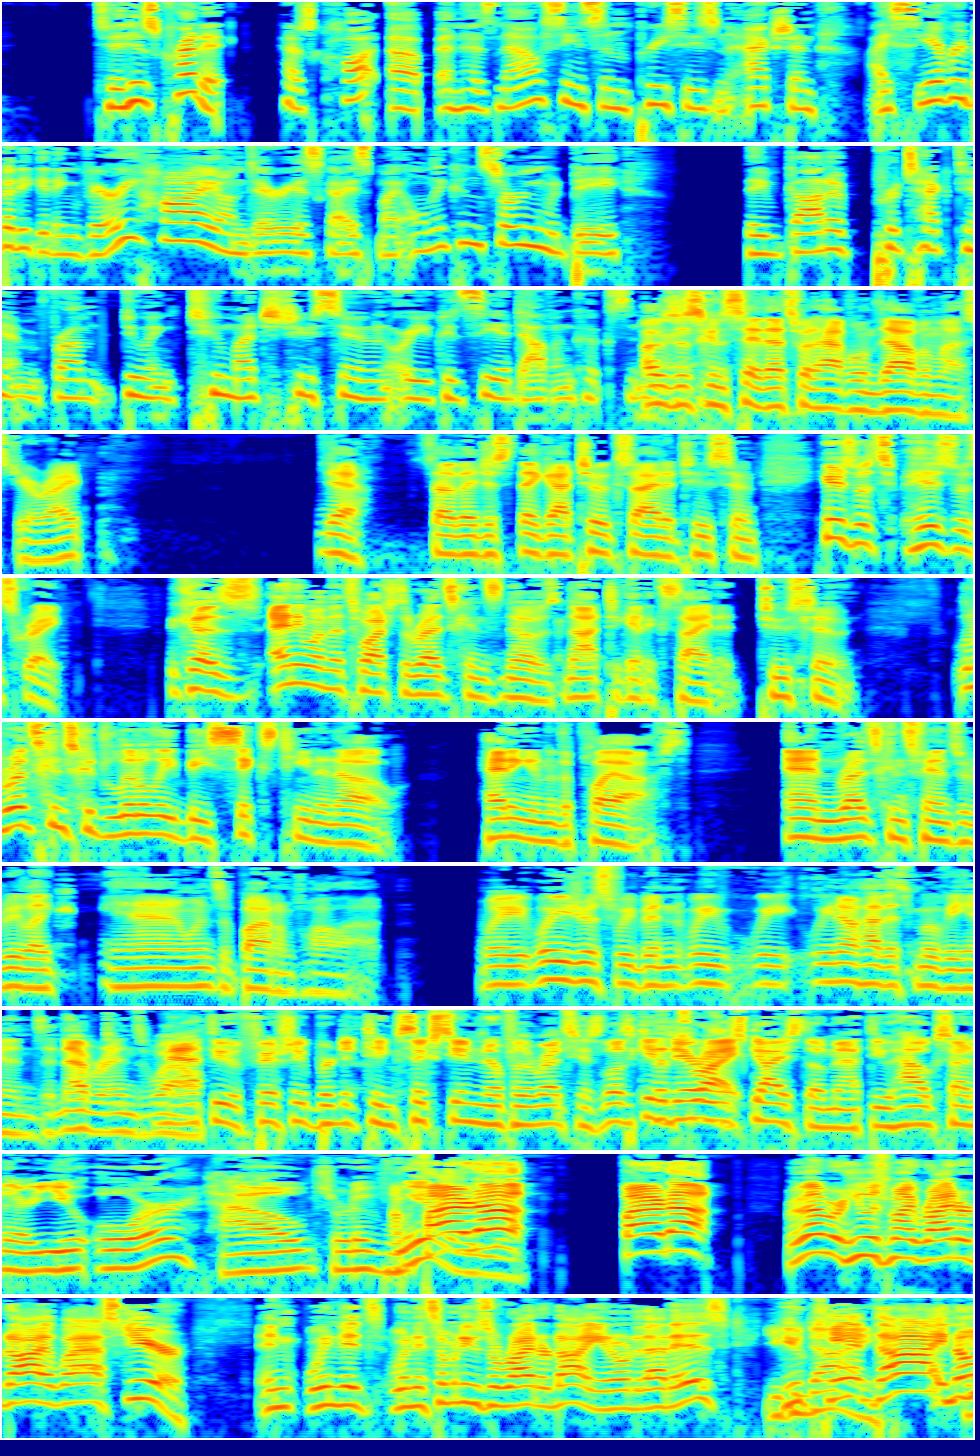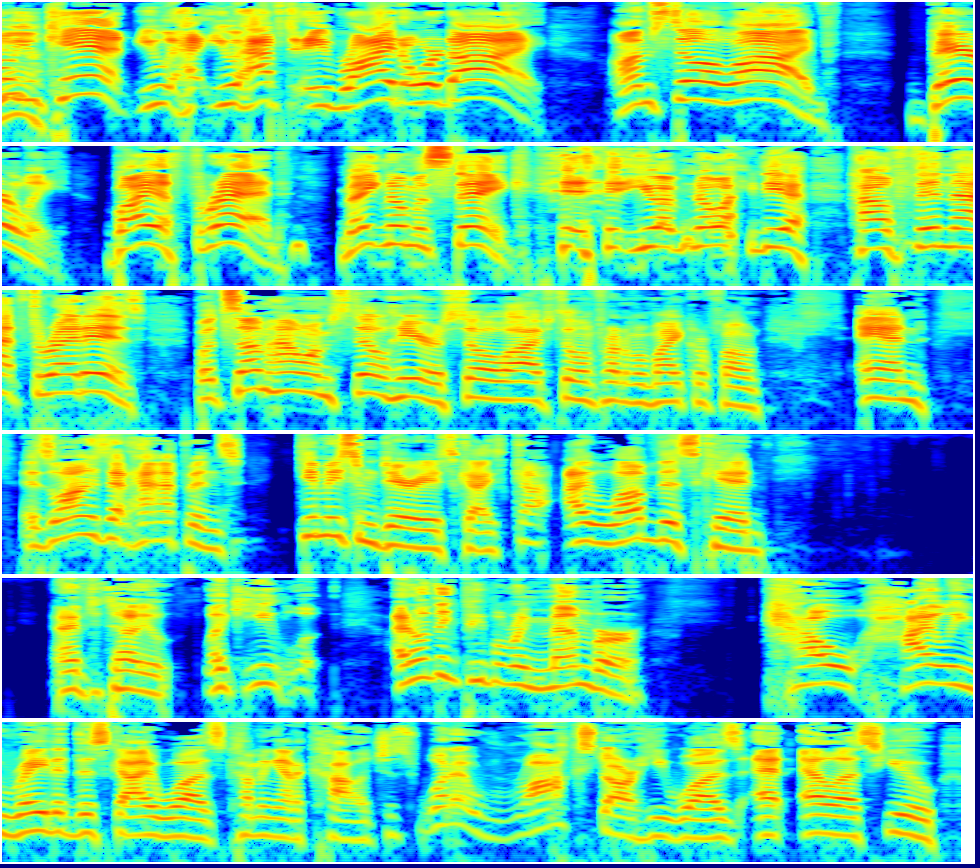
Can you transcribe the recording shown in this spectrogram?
to his credit, has caught up and has now seen some preseason action. I see everybody getting very high on Derrius Guice. My only concern would be they've got to protect him from doing too much too soon, or you could see a Dalvin Cook I was just going to say that's what happened with Dalvin last year, right? Yeah. So they just they got too excited too soon. Here's what's here's what's great because anyone that's watched the Redskins knows not to get excited too soon. The Redskins could literally be 16 and 0 heading into the playoffs, and Redskins fans would be like, "Yeah, when's the bottom fall out?" We we just we've been we we we know how this movie ends. It never ends well. Matthew officially predicting 16 and 0 for the Redskins. Let's get That's Derrius right. Guice, though, Matthew. How excited are you, or how sort of I'm fired up, fired up. Remember, he was my ride or die last year. And when it's when it's somebody who's a ride or die, you know what that is? You can can't die. die. No, Yeah. you can't. You ha- you have to a ride or die. I'm still alive, barely by a thread. Make no mistake. you have no idea how thin that thread is, but somehow I'm still here, still alive, still in front of a microphone. And as long as that happens, give me some Derrius Guice. God, I love this kid. And I have to tell you, like he, I don't think people remember how highly rated this guy was coming out of college. Just what a rock star he was at LSU.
